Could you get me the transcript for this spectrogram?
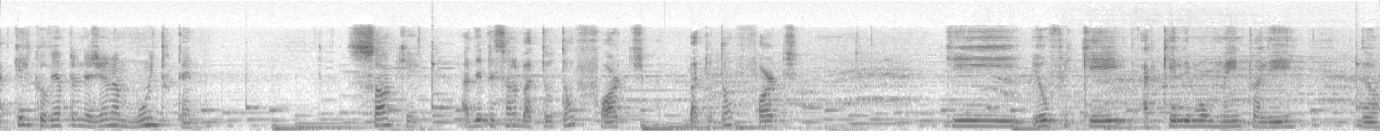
aquilo que eu vinha planejando há muito tempo. Só que a depressão bateu tão forte, bateu tão forte que eu fiquei aquele momento ali, do,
